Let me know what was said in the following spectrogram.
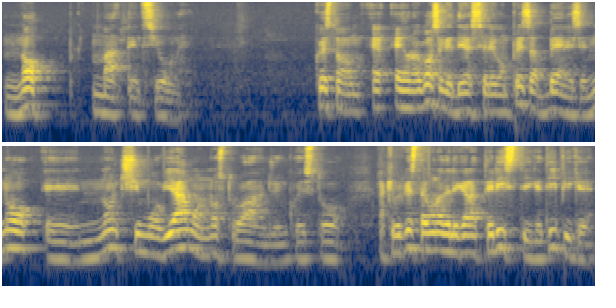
No, ma attenzione, questa è una cosa che deve essere compresa bene, se no eh, non ci muoviamo a nostro agio in questo, anche perché questa è una delle caratteristiche tipiche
